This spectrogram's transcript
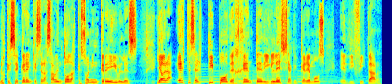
los que se creen que se las saben todas, que son increíbles. Y ahora, este es el tipo de gente de iglesia que queremos edificar.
